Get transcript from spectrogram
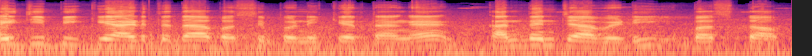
ஐஜிபிக்கு அடுத்ததாக பஸ் இப்போ நிற்கிறதாங்க கந்தஞ்சாவடி பஸ் ஸ்டாப்.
